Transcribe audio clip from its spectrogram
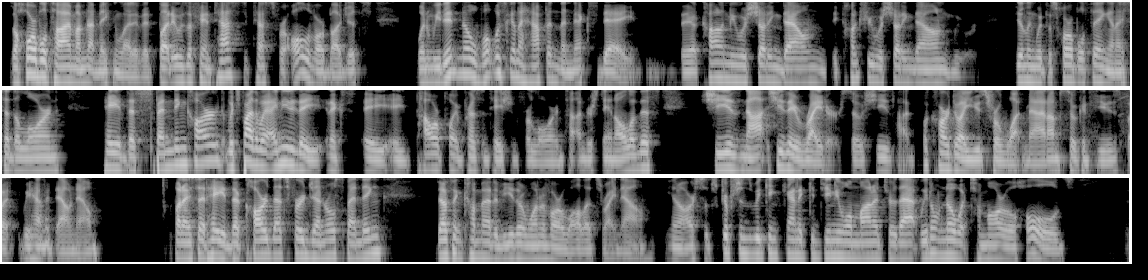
Was a horrible time. I'm not making light of it, but it was a fantastic test for all of our budgets when we didn't know what was going to happen the next day. The economy was shutting down, the country was shutting down. We were dealing with this horrible thing. And I said to Lauren, Hey, the spending card, which by the way, I needed a, a, a PowerPoint presentation for Lauren to understand all of this. She is not, she's a writer. So she's, uh, what card do I use for what, Matt? I'm so confused, but we have it down now. But I said, Hey, the card that's for general spending doesn't come out of either one of our wallets right now. You know, our subscriptions, we can kind of continue and monitor that. We don't know what tomorrow holds.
